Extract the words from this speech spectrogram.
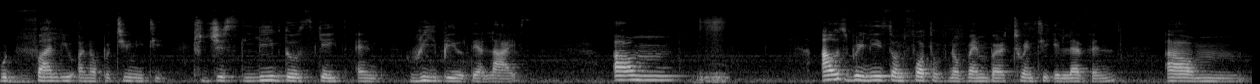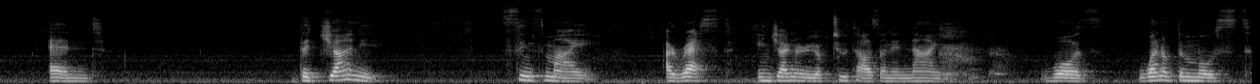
would value an opportunity to just leave those gates and rebuild their lives. Um, I was released on 4th of November 2011, um, and the journey since my arrest in January of 2009 was one of the most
